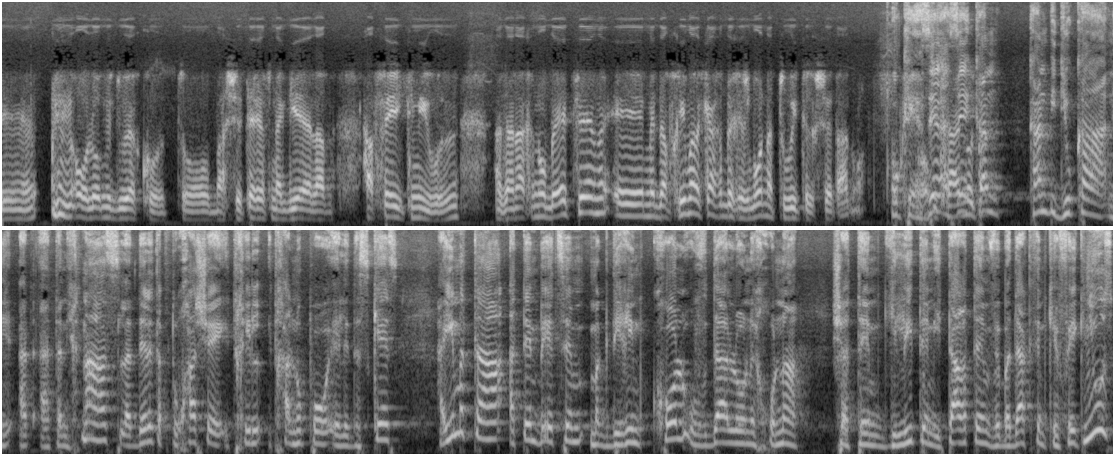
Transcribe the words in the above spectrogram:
או לא מדויקות, או מה שתכף נגיע אליו, הפייק ניוז, אז אנחנו בעצם מדווחים על כך בחשבון הטוויטר שלנו. אוקיי, אז זה, זה את ה- כאן, כאן בדיוק אתה נכנס לדלת הפתוחה שהתחלנו פה אה, לדסקס. האם אתה, אתם בעצם מגדירים כל עובדה לא נכונה שאתם גיליתם, איתרתם ובדקתם כפייק ניוז,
